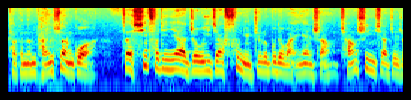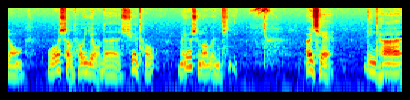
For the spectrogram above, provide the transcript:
他可能盘算过。在西弗吉尼亚州一家妇女俱乐部的晚宴上，尝试一下这种我手头有的噱头，没有什么问题。而且令他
